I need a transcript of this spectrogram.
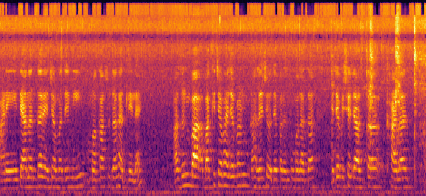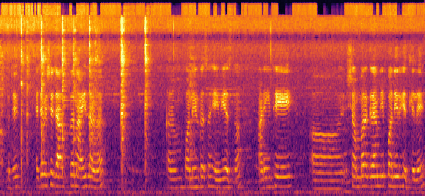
आणि त्यानंतर ह्याच्यामध्ये मी मकासुद्धा घातलेला आहे. अजून बा बाकीच्या भाज्या पण घालायच्या होत्या परंतु मला आता ह्याच्यापेक्षा जास्त खायला म्हणजे ह्याच्यापेक्षा जास्त नाही जाणार. कारण पनीर कसं हेवी असतं. आणि इथे शंभर ग्रॅम मी पनीर घेतलेलं. आहे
